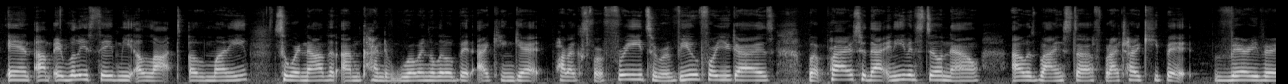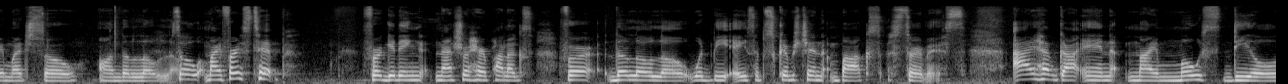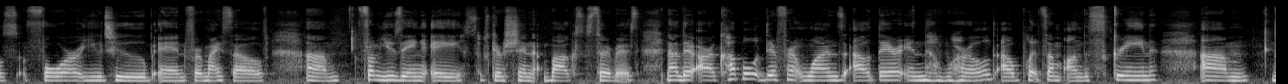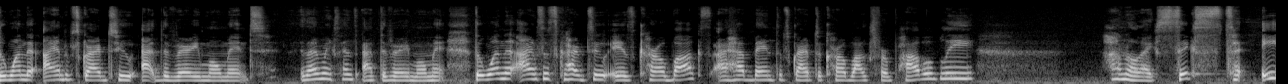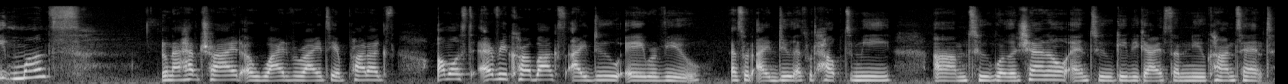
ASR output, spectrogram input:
And um, it really saved me a lot of money. So where now that I'm kind of growing a little bit I can get products for free to review for you guys. But prior to that and even still now I was buying stuff but I try to keep it very very much so on the low low. So my first tip for getting natural hair products for the low low would be a subscription box service. I have gotten my most deals for YouTube and for myself um, from using a subscription box service. Now there are a couple different ones out there in the world. I'll put some on the screen. Um, the one that I am subscribed to at the very moment does that make sense at the very moment? The one that I'm subscribed to is Curlbox. I have been subscribed to Curlbox for probably, I don't know, like six to eight months. And I have tried a wide variety of products. Almost every Curlbox I do a review. That's what I do. That's what helped me um, to grow the channel and to give you guys some new content.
